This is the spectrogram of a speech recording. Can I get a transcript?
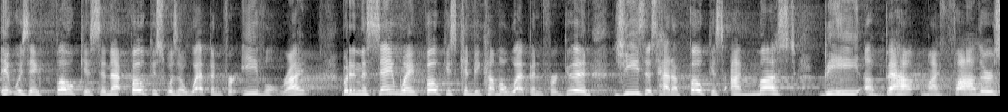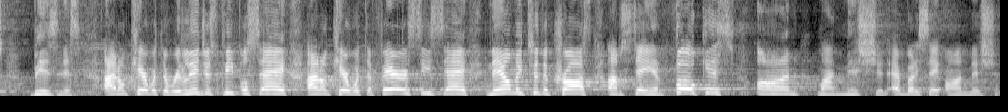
It was a focus, and that focus was a weapon for evil, right? But in the same way, focus can become a weapon for good. Jesus had a focus I must be about my Father's business. I don't care what the religious people say, I don't care what the Pharisees say. Nail me to the cross. I'm staying focused on my mission. Everybody say, on mission.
